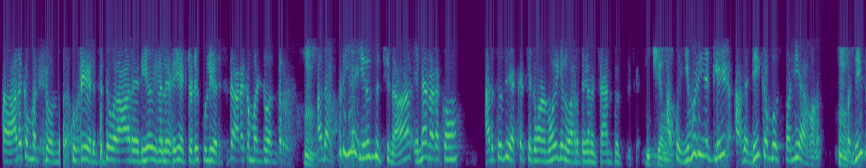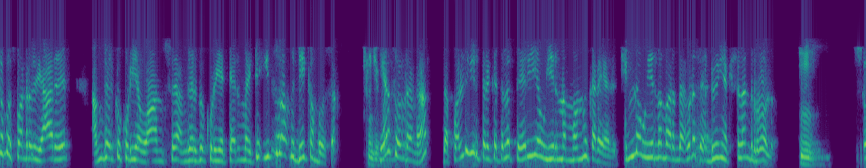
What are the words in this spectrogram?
அடக்கம் பண்ணிட்டு வந்துடுறோம். குழி எடுத்துட்டு ஒரு ஆறு அடியோ ஏழு அடியோ எட்டு அடி குழி எடுத்துட்டு அடக்கம் பண்ணிட்டு வந்துடுறோம். அது அப்படியே இருந்துச்சுன்னா என்ன நடக்கும்? அடுத்தது எக்கச்சக்கமான நோய்கள் வர்றதுக்கான சான்சஸ் இருக்கு. அப்ப இமிடியட்லி அதை டீகம்போஸ் பண்ணி ஆகணும். இப்ப டீகம்போஸ் பண்றது யாரு? அங்க இருக்கக்கூடிய வார்ம்ஸ் அங்க இருக்கக்கூடிய டெர்மைட் இதுதான் வந்து டீகம்போசர் ஏன் சொல்றேன்னா இந்த பள்ளியீர் பெருக்கத்துல பெரிய உயிரினமும் கிடையாது. சின்ன உயிரினமா இருந்தா கூட டூயிங் எக்ஸலண்ட் ரோல் ஸோ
